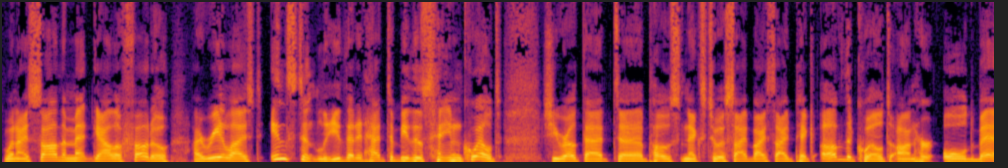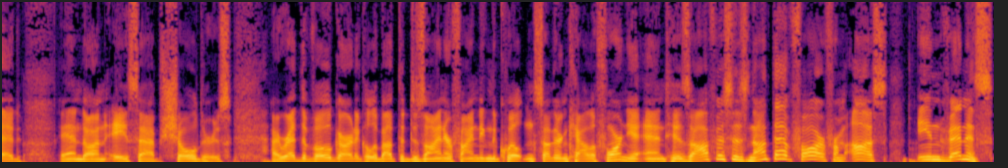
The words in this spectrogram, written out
When I saw the Met Gala photo, I realized instantly that it had to be the same quilt. She wrote that uh, post next to a side by side pic of the quilt on her old bed and on ASAP's shoulders. I read the Vogue article about the designer finding the quilt in Southern California, and his office is not that far from us in Venice.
